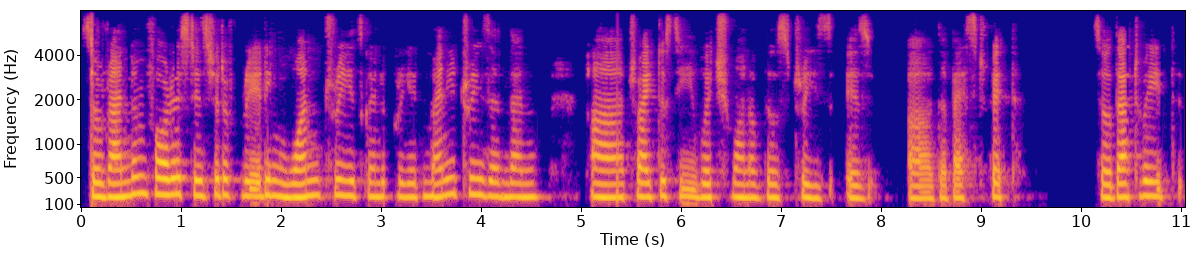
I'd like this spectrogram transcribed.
So random forest, instead of creating one tree, it's going to create many trees and then uh, try to see which one of those trees is uh, the best fit. So that way it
